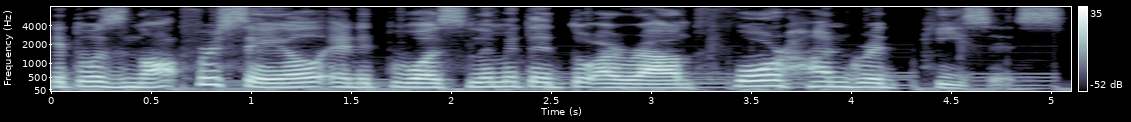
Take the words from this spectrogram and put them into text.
It was not for sale and it was limited to around 400 pieces.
